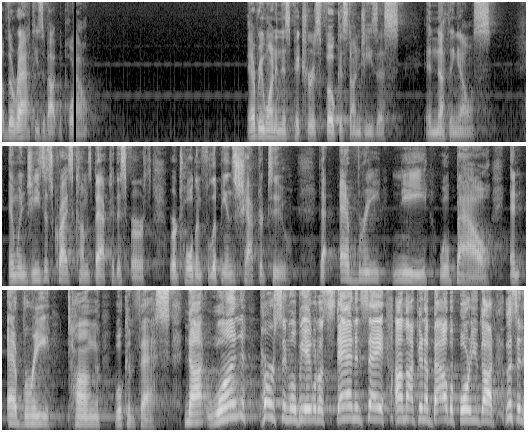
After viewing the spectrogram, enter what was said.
of the wrath he's about to pour out. Everyone in this picture is focused on Jesus and nothing else. And when Jesus Christ comes back to this earth, we're told in Philippians chapter 2 that every knee will bow and every tongue will confess. Not one person will be able to stand and say, I'm not gonna bow before you, God. Listen,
